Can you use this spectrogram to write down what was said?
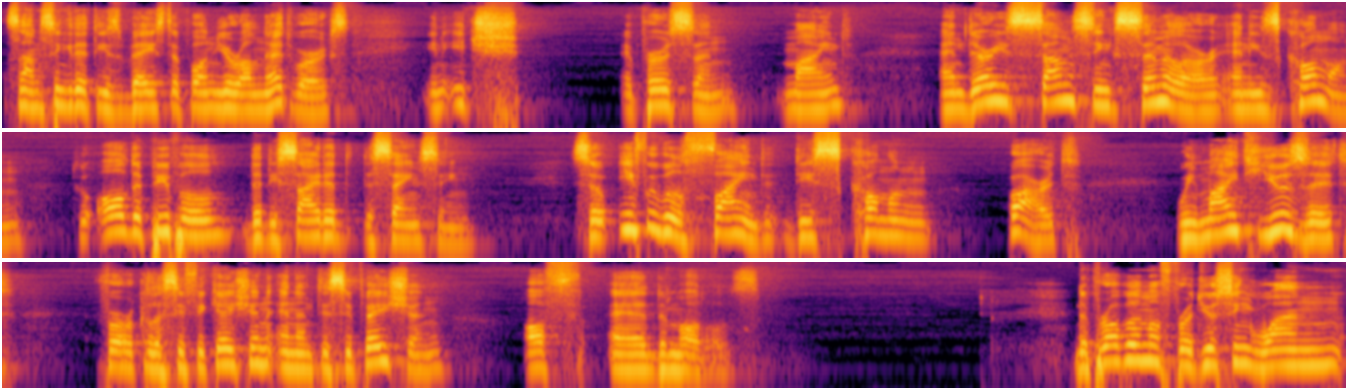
something that is based upon neural networks in each person mind and there is something similar and is common to all the people that decided the same thing. So if we will find this common part, we might use it for classification and anticipation of uh, the models. The problem of producing one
